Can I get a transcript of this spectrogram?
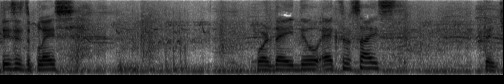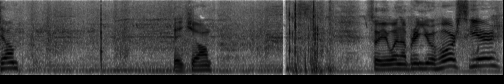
This is the place where they do exercise. They jump. They jump. So you want to bring your horse here?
